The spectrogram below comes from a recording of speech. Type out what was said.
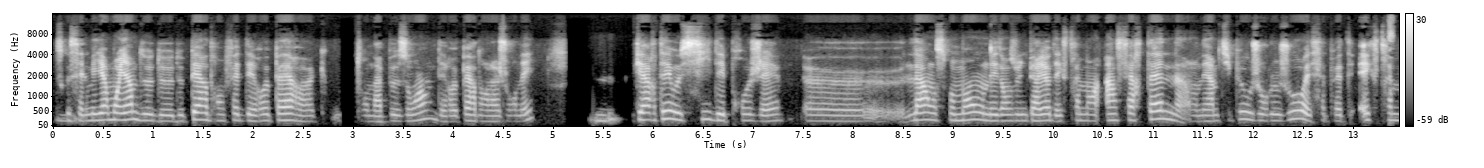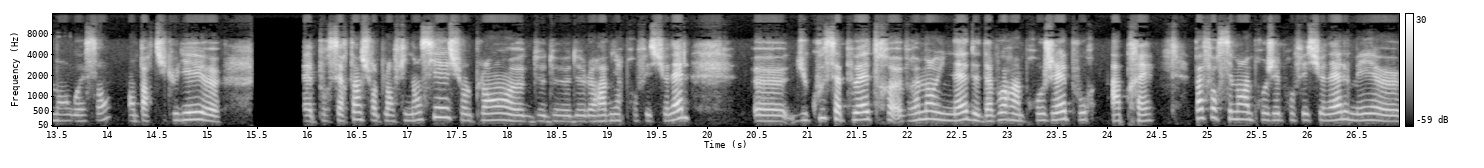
parce que c'est le meilleur moyen de, de, de, perdre en fait des repères euh, dont on a besoin, des repères dans la journée. Mmh. Garder aussi des projets. Euh, là, en ce moment, on est dans une période extrêmement incertaine. On est un petit peu au jour le jour et ça peut être extrêmement angoissant. En particulier, euh, pour certains sur le plan financier, sur le plan euh, de, de, de leur avenir professionnel. Euh, du coup, ça peut être vraiment une aide d'avoir un projet pour après. Pas forcément un projet professionnel, mais euh,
